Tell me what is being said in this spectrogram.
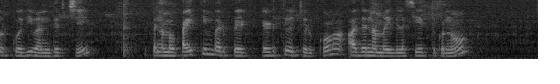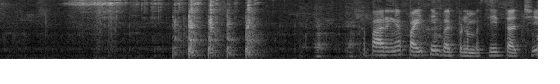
ஒரு கொதி வந்துருச்சு. இப்போ நம்ம பைத்தியம் பருப்பு எடுத்து வச்சுருக்கோம். அதை நம்ம இதில் சேர்த்துக்கணும். பாருங்கள் பைத்தியம் பருப்பு நம்ம சேர்த்தாச்சு.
